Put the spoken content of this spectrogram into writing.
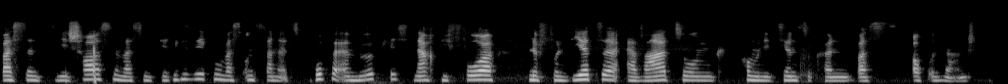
was sind die Chancen, was sind die Risiken, was uns dann als Gruppe ermöglicht, nach wie vor eine fundierte Erwartung kommunizieren zu können, was auch unser Anspruch Mhm.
